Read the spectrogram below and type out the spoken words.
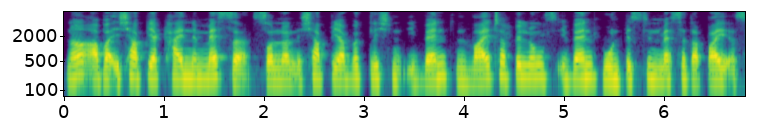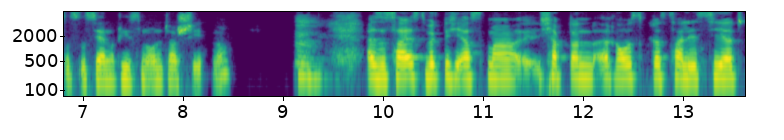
ne? aber ich habe ja keine Messe, sondern ich habe ja wirklich ein Event, ein Weiterbildungsevent, wo ein bisschen Messe dabei ist. Das ist ja ein Riesenunterschied. Ne? Mhm. Also das heißt wirklich erstmal, ich habe dann rauskristallisiert,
